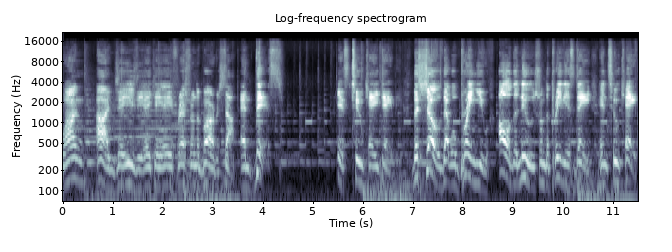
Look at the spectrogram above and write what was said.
everyone. I'm Jai Eazy, aka Fresh from the Barbershop, and this is 2K Daily, the show that will bring you all the news from the previous day in 2K.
